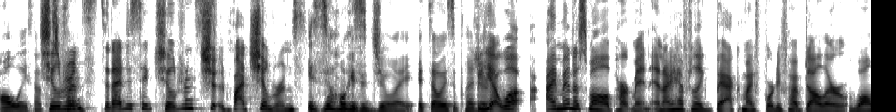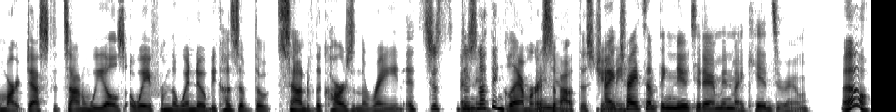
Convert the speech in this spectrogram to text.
always That's children's. Did I just say children's? Ch- my children's. it's always a joy. It's always a pleasure. Yeah, well, I'm in a small apartment and I have to like back my $45 Walmart desk that's on wheels away from the window because of the sound of the cars in the rain. It's just, there's nothing glamorous about this, Jamie. I tried something new today. I'm in my kids' room. oh.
